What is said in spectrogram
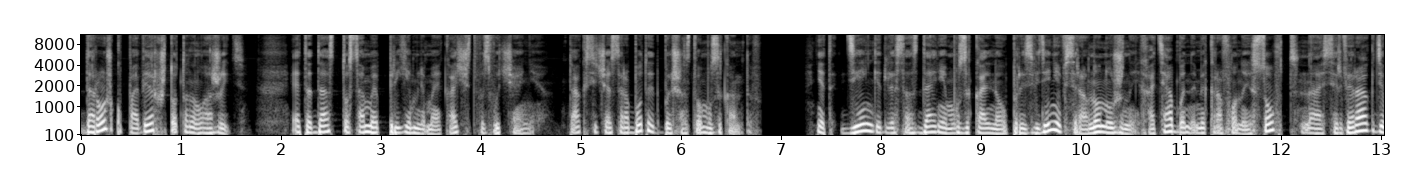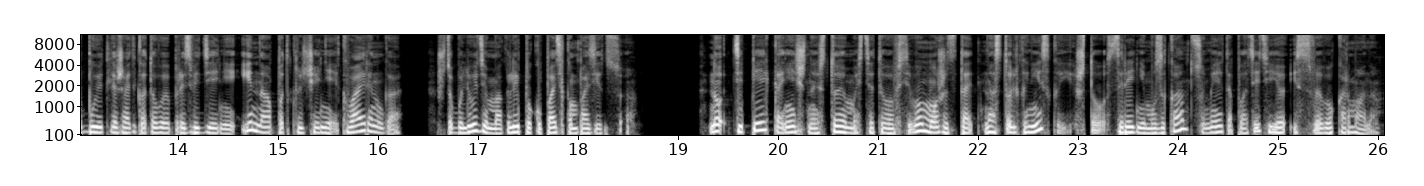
дорожку поверх что-то наложить. Это даст то самое приемлемое качество звучания. Так сейчас работает большинство музыкантов. Нет, деньги для создания музыкального произведения все равно нужны. Хотя бы на микрофоны и софт, на сервера, где будет лежать готовое произведение, и на подключение эквайринга, чтобы люди могли покупать композицию. Но теперь конечная стоимость этого всего может стать настолько низкой, что средний музыкант сумеет оплатить ее из своего кармана.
